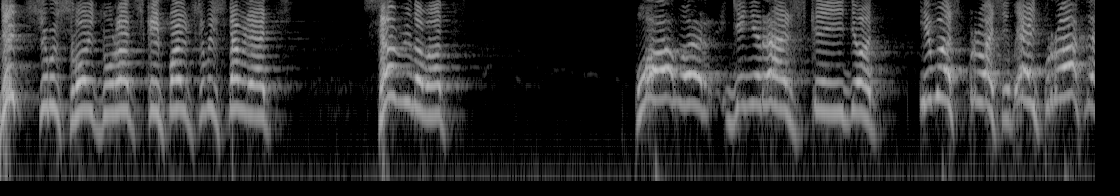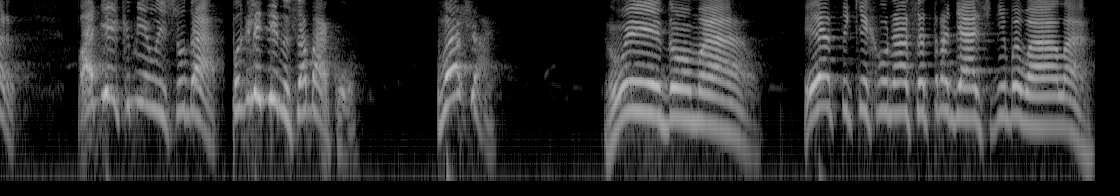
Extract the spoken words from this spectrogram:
Нечего свой дурацкий пальцы выставлять. Сам виноват. Повар генеральская идет. Его спросим. Эй, Прохор, поди-ка, милый, сюда. Погляди на собаку. Ваша? Выдумал. Этаких у нас отродясь не бывало.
